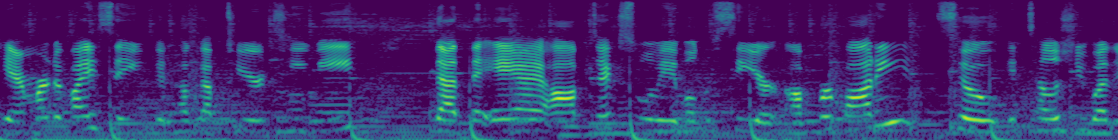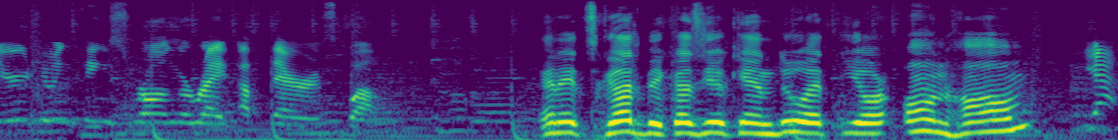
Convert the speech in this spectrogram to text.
camera device that you can hook up to your TV that the AI optics will be able to see your upper body. So it tells you whether you're doing things wrong or right up there as well. And it's good because you can do it your own home. Yes.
